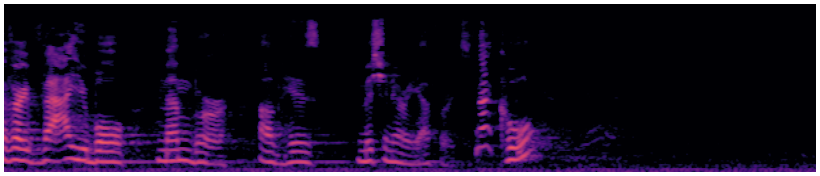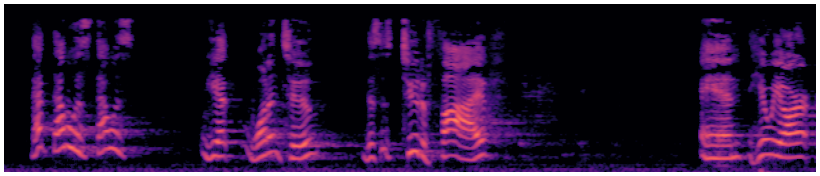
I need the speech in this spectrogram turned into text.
a very valuable member of his missionary efforts. Isn't that cool? That, that was, that was yet one and two. This is two to five. And here we are,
